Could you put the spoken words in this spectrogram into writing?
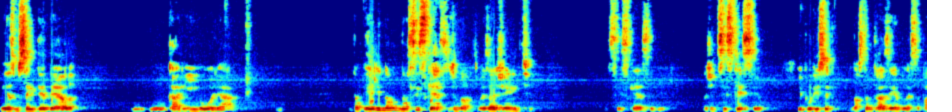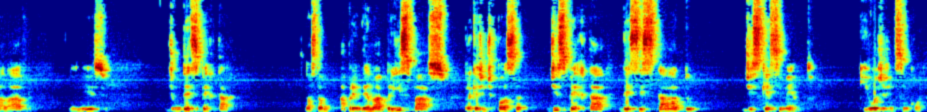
Mesmo sem ter dela o, carinho, o olhar, então ele não, não se esquece de nós, mas a gente se esquece dele. A gente se esqueceu. E por isso é nós estamos trazendo essa palavra no início de um despertar. Nós estamos aprendendo a abrir espaço para que a gente possa despertar desse estado de esquecimento que hoje a gente se encontra.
